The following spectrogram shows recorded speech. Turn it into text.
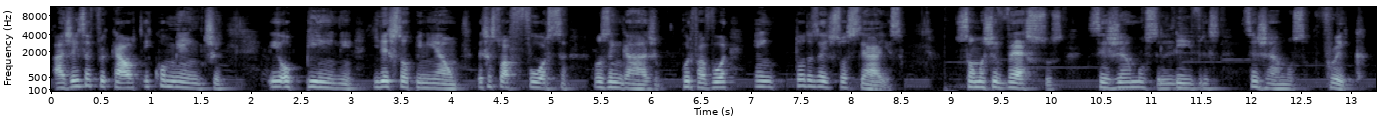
agência Freakout e comente e opine e deixe sua opinião, deixe sua força, nos engaje, por favor, em todas as redes sociais. Somos diversos, sejamos livres, sejamos freak.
